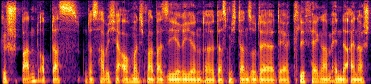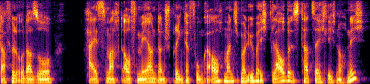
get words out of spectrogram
gespannt, ob das, und das habe ich ja auch manchmal bei Serien, äh, dass mich dann so der, der Cliffhanger am Ende einer Staffel oder so heiß macht auf mehr und dann springt der Funke auch manchmal über. Ich glaube es tatsächlich noch nicht.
